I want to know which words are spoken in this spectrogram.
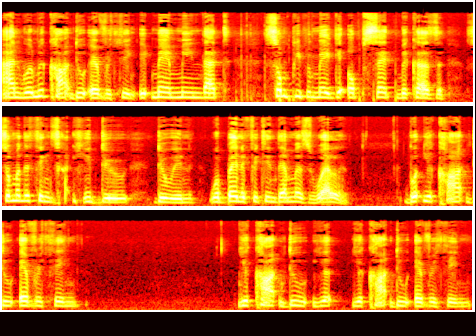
And when we can't do everything it may mean that some people may get upset because some of the things that you do doing were benefiting them as well. But you can't do everything you can't do you, you can't do everything.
